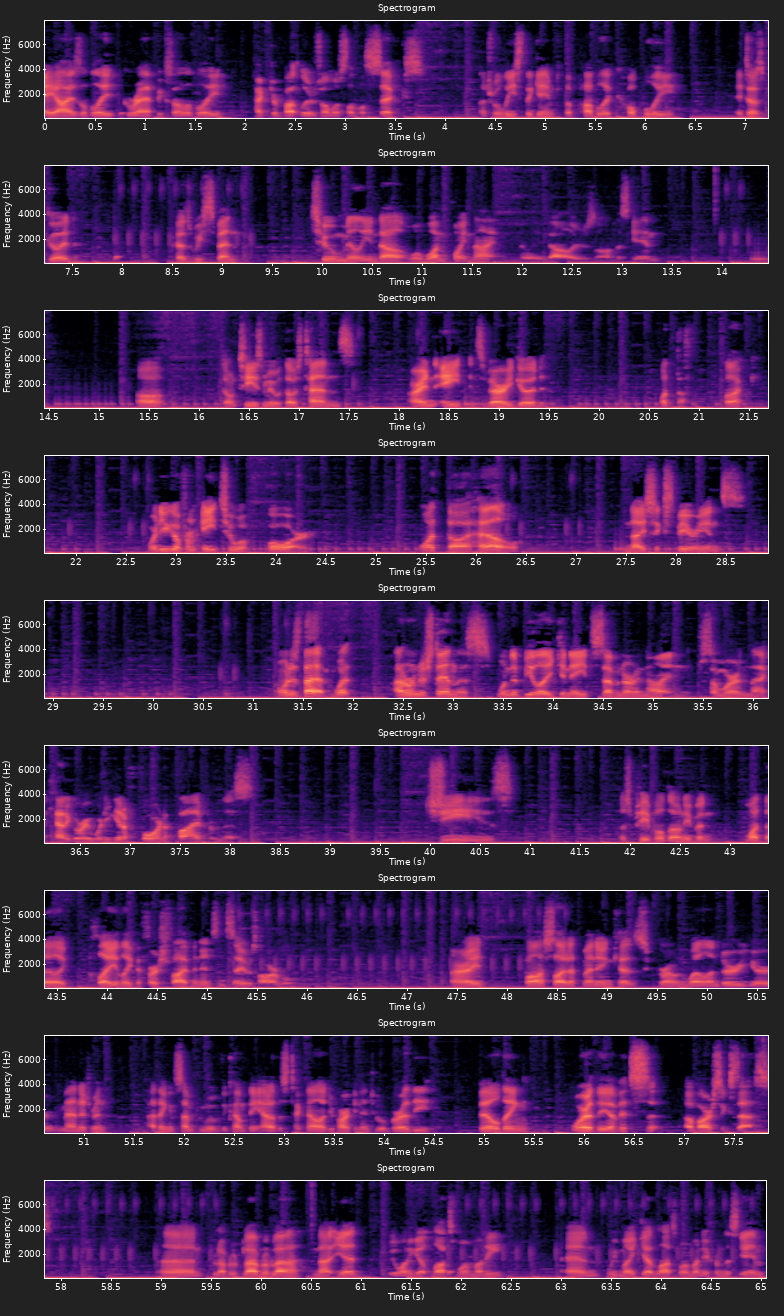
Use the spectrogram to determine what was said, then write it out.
AI's level 8, graphics are level 8, Hector Butler's almost level 6. Let's release the game to the public. Hopefully it does good because we spent two million dollars, well, one point nine million dollars on this game. Oh, don't tease me with those tens. Alright, an eight, it's very good. What the fuck? Where do you go from eight to a four? What the hell? Nice experience. What is that? What? I don't understand this. Wouldn't it be like an 8, 7, or a 9? Somewhere in that category? Where do you get a 4 and a 5 from this? Jeez. Those people don't even... What, they like play like the first 5 minutes and say it was horrible? Alright. Boss Slydeathman Inc. has grown well under your management. I think it's time to move the company out of this technology park and into a worthy building worthy of its of our success. And blah blah blah blah blah. Not yet. We want to get lots more money, and we might get lots more money from this game.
